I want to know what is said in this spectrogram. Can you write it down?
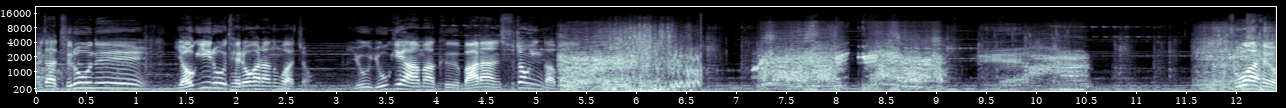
일단 드론을 여기로 데려가라는 거 같죠? 요 요게 아마 그 말한 수정인가 봐. 좋아해요.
